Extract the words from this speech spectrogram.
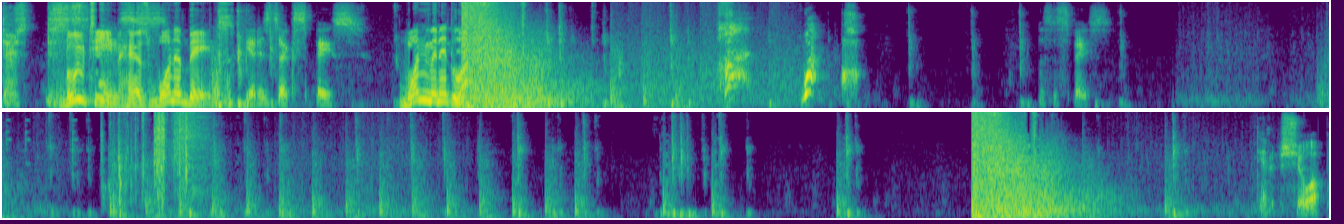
There's... this Blue team has won a base. Yeah, this is like space. One minute left. Damn it, show up.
